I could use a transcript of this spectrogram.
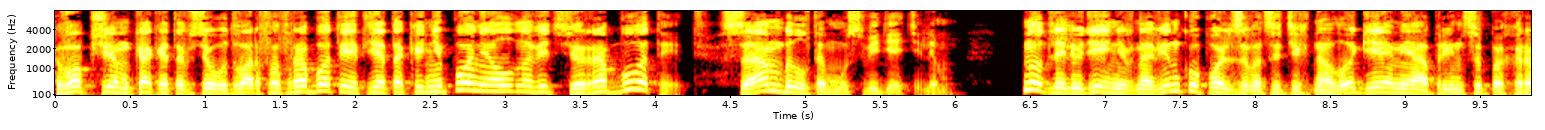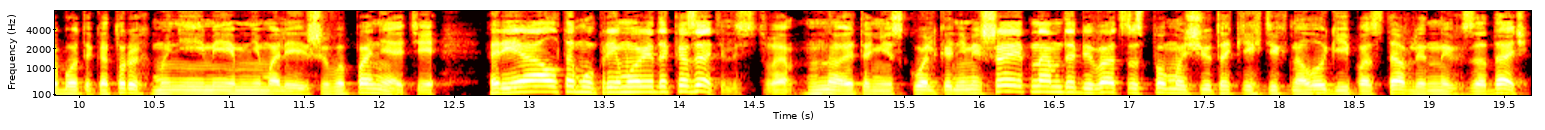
В общем, как это все у дварфов работает, я так и не понял, но ведь работает. Сам был тому свидетелем. Но для людей не в новинку пользоваться технологиями, о принципах работы которых мы не имеем ни малейшего понятия. Реал тому прямое доказательство, но это нисколько не мешает нам добиваться с помощью таких технологий поставленных задач,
